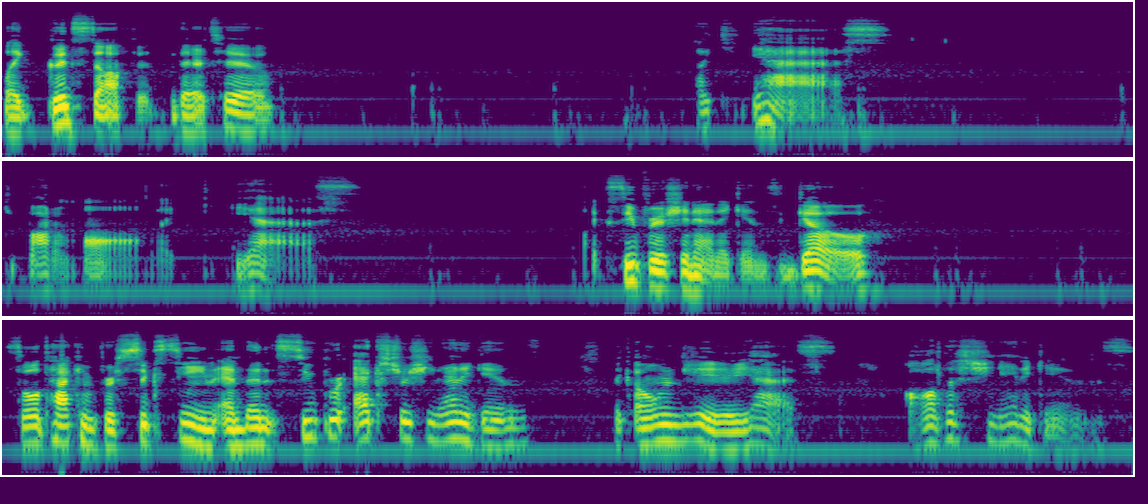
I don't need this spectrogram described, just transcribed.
like, good stuff there, too. Like, yes. You bought them all. Like, yes. Like, super shenanigans, go. So we'll attack him for 16, and then super extra shenanigans. Like, OMG, yes. All the shenanigans.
